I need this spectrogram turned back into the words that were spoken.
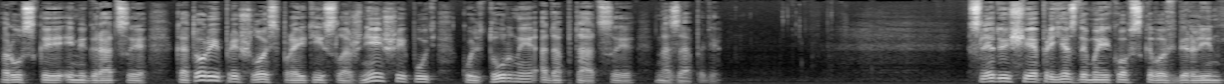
русской эмиграции, которой пришлось пройти сложнейший путь культурной адаптации на Западе. Следующие приезды Маяковского в Берлин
